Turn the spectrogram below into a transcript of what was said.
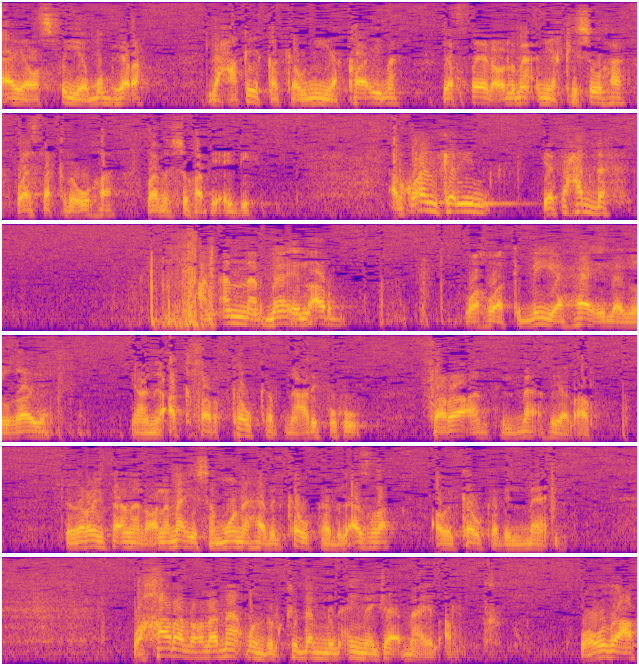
آية وصفية مبهرة. لحقيقة كونية قائمة يستطيع العلماء أن يقيسوها ويستقرؤوها ويمسوها بأيديهم. القرآن الكريم يتحدث عن أن ماء الأرض وهو كمية هائلة للغاية يعني أكثر كوكب نعرفه ثراء في الماء هي الأرض. لدرجة أن العلماء يسمونها بالكوكب الأزرق أو الكوكب المائي. وحار العلماء منذ القدم من أين جاء ماء الأرض. ووضعت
